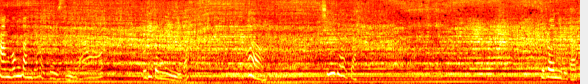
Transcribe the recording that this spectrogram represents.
항공 방지하고 있습니다. 우리 동네입니다. 와, 신기하다. 드론으로다가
